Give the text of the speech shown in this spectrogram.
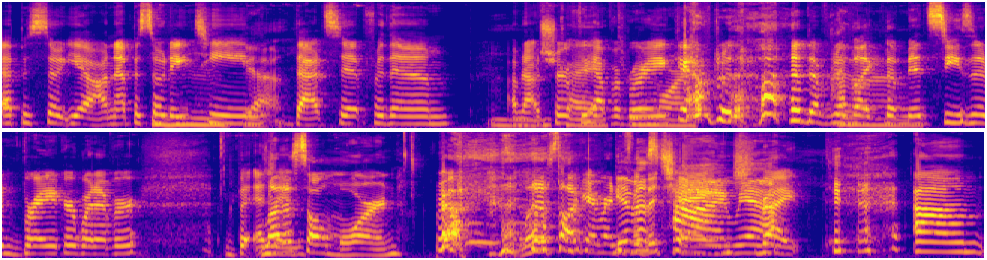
episode yeah on episode 18 Yeah. that's it for them. I'm not sure if we have a break more. after that, after like the know. mid-season break or whatever. But and Let then, us all mourn. Let us all get ready Give for the us time, change. yeah. right. um,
